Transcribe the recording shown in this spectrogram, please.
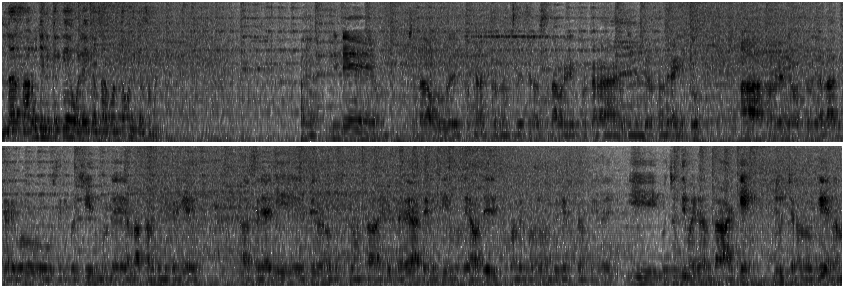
ಎಲ್ಲ ಸಾರ್ವಜನಿಕರಿಗೆ ಒಳ್ಳೆಯ ಕೆಲಸ ಆಗುವಂಥ ಒಂದು ಕೆಲಸ ಮಾಡಿ. ನಿನ್ನೆ ಸದಾ ಅವರು ಪ್ರಕಾರ, ನಮ್ಮ ಸದಸ್ಯರ ಸದಾ ಅವರಿಗೆ ಪ್ರಕಾರ ನಿನ್ನೊಂದಿರೋ ತೊಂದರೆ ಆಗಿತ್ತು. ಆ ತೊಂದರೆಯನ್ನು ಇವತ್ತು ಎಲ್ಲ ಅಧಿಕಾರಿಗಳು ಸರಿಪಡಿಸಿ ಮುಂದೆ ಎಲ್ಲ ಸಾರ್ವಜನಿಕರಿಗೆ ಸರಿಯಾಗಿ ಸೇವೆಯನ್ನು ಒದಗಿಸ್ತೀವಿ ಅಂತ ಹೇಳಿದ್ದಾರೆ. ಅದೇ ರೀತಿ ಇನ್ನು ಮುಂದೆ ಯಾವುದೇ ರೀತಿ ತೊಂದರೆ ಬಂದರೂ ನಮ್ಗೆ ಬಗೆಹರಿಸ್ತೇವೆ ಅಂತ ಹೇಳಿದರೆ ಈ ಸುದ್ದಿ ಮಾಡಿದಂಥ ಆರ್ ಕೆ ನ್ಯೂಸ್ ಚಾನಲ್ ಅವರಿಗೆ ನನ್ನ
